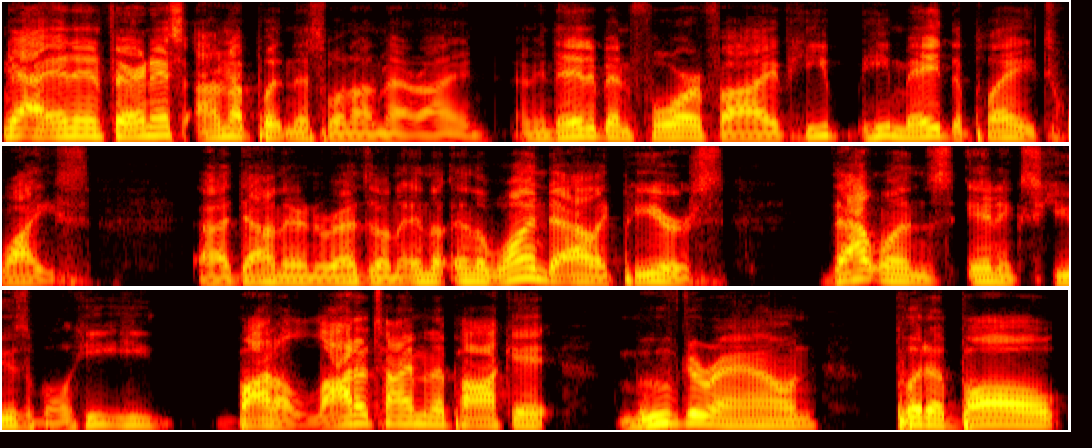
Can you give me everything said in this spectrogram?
Yeah, and in fairness, I'm not putting this one on Matt Ryan. I mean, they'd have been four or five. He he made the play twice uh, down there in the red zone, and the and the one to Alec Pierce, that one's inexcusable. He he bought a lot of time in the pocket, moved around, put a ball,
